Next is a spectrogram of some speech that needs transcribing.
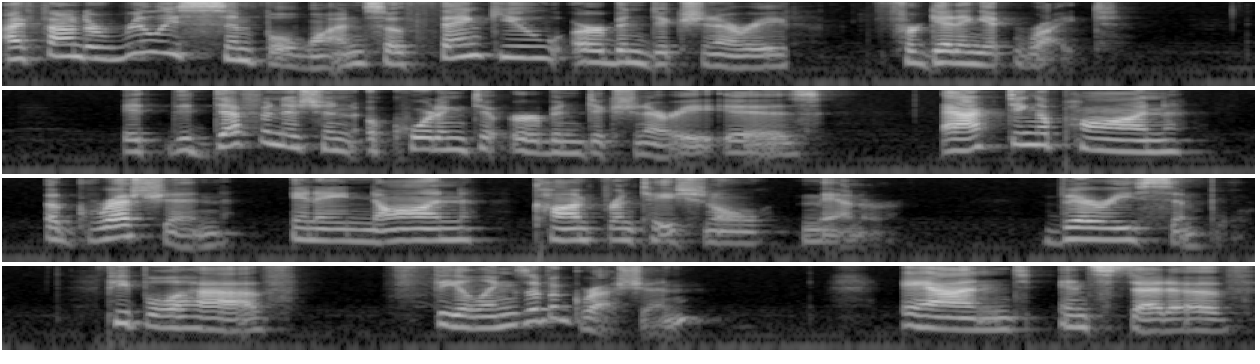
I found a really simple one. So, thank you, Urban Dictionary, for getting it right. It, the definition, according to Urban Dictionary, is acting upon aggression in a non confrontational manner. Very simple. People have feelings of aggression, and instead of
